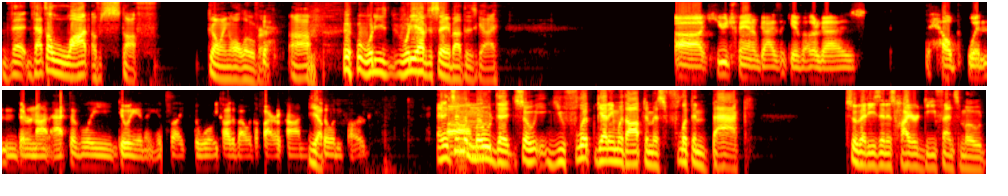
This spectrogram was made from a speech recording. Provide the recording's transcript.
That that's a lot of stuff going all over. Yeah. Um, what do you what do you have to say about this guy? Uh, huge fan of guys that give other guys help when they're not actively doing anything. It's like the what we talked about with the Firecon Yep. utility card. And it's in the Um, mode that so you flip get him with Optimus, flip him back so that he's in his higher defense mode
